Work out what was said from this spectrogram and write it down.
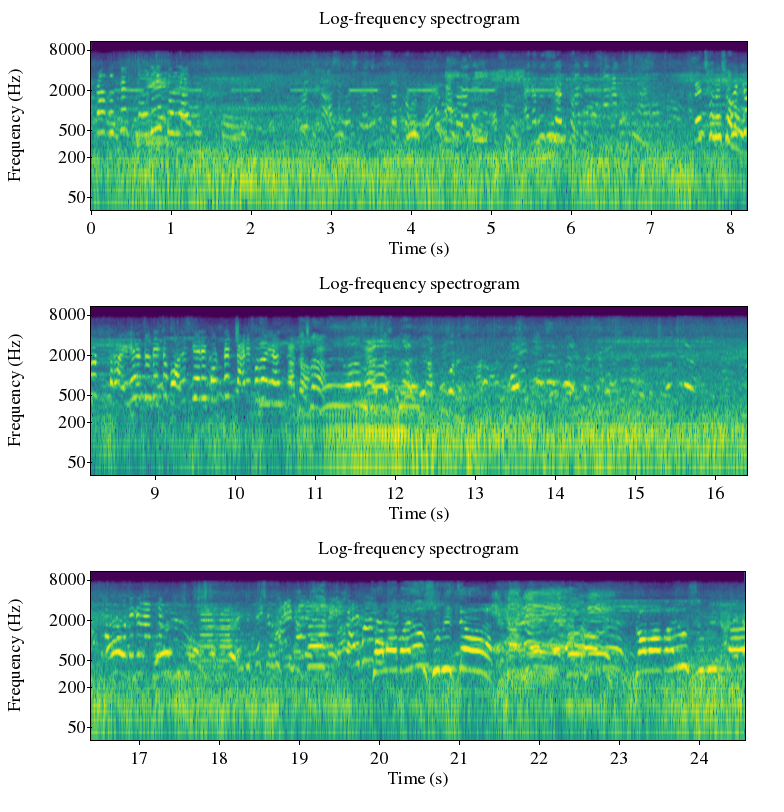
আমরা হচ্ছে স্লোলি চলে আসছি পেছনে সবাই ভাইয়া যদি একটু ভলেন্টিয়ারি করতেন জলবায়ু সুবিচার জলবায়ু সুবিচার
